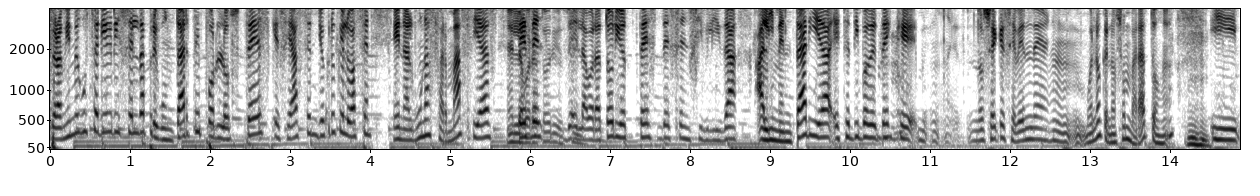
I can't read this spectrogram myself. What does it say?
Pero a mí me gustaría, Griselda, preguntarte por los test que se hacen, yo creo que lo hacen en algunas farmacias, en laboratorios, de, laboratorio, test de sensibilidad alimentaria, este tipo de test que, mm, no sé, que se venden, mm, bueno, que no son baratos. ¿eh? y,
